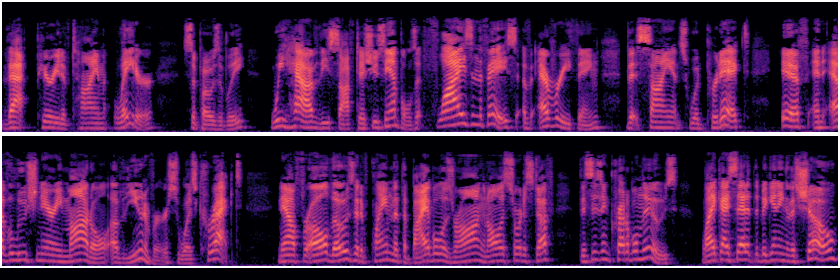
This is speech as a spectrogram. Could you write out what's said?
that period of time later, supposedly, we have these soft tissue samples. It flies in the face of everything that science would predict if an evolutionary model of the universe was correct. Now, for all those that have claimed that the Bible is wrong and all this sort of stuff, this is incredible news. Like I said at the beginning of the show,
